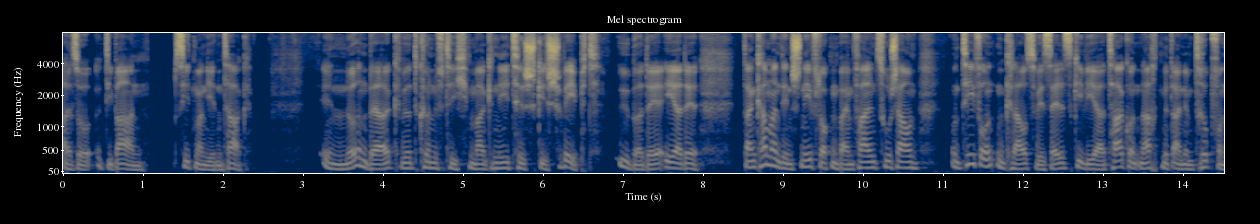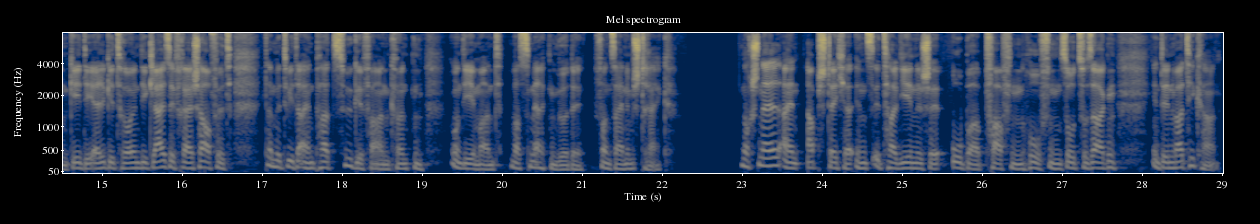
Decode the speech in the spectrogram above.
also die Bahn. Sieht man jeden Tag. In Nürnberg wird künftig magnetisch geschwebt, über der Erde. Dann kann man den Schneeflocken beim Fallen zuschauen, und tief unten Klaus Weselski, wie er Tag und Nacht mit einem Trupp von GDL-Getreuen die Gleise freischaufelt, damit wieder ein paar Züge fahren könnten und jemand was merken würde von seinem Streik. Noch schnell ein Abstecher ins italienische Oberpfaffenhofen sozusagen, in den Vatikan.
